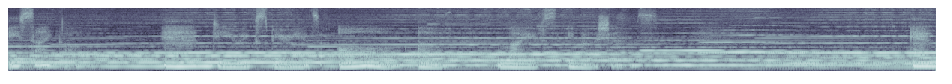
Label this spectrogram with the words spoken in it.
a cycle and you experience all of life's emotions. And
